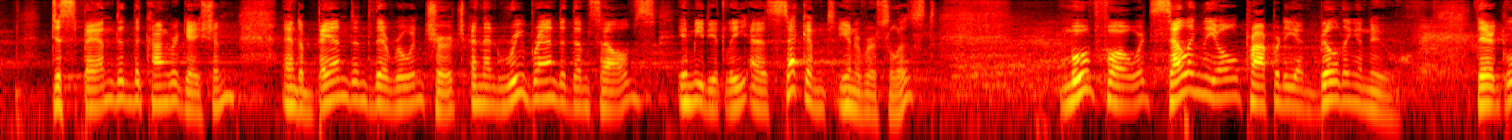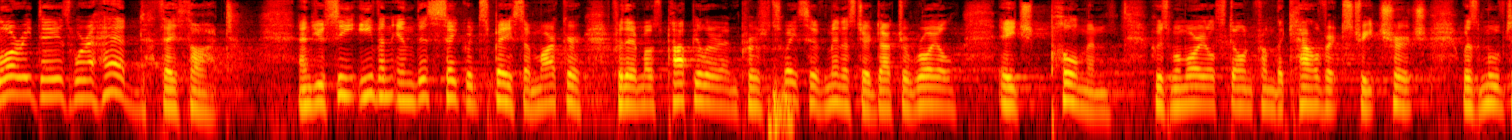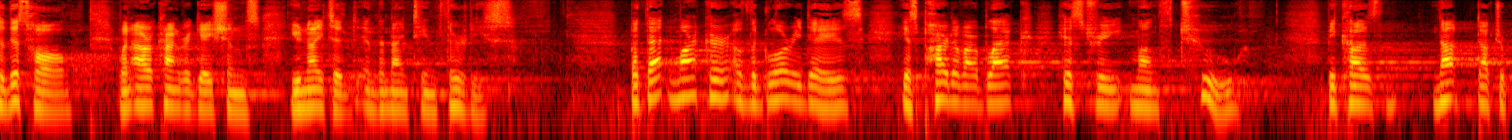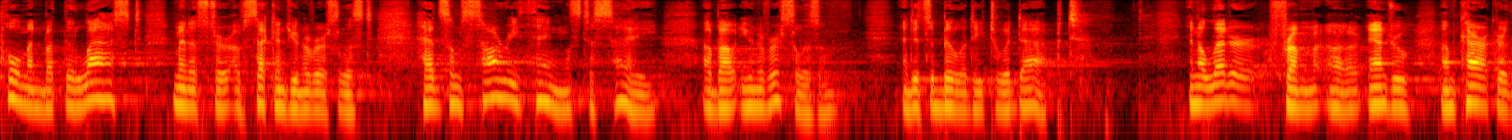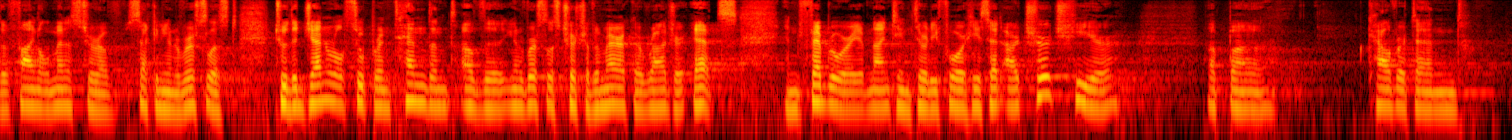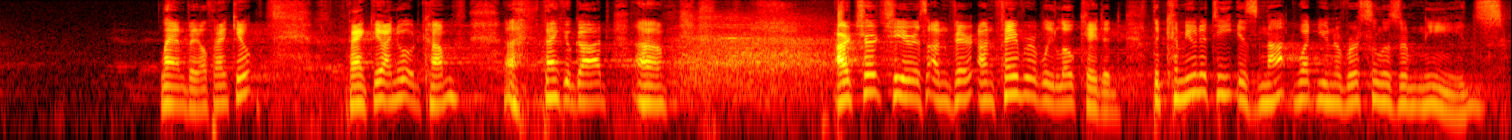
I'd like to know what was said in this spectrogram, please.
disbanded the congregation and abandoned their ruined church and then rebranded themselves immediately as Second Universalist, moved forward, selling the old property and building anew. Their glory days were ahead, they thought. And you see, even in this sacred space, a marker for their most popular and persuasive minister, Dr. Royal H. Pullman, whose memorial stone from the Calvert Street Church was moved to this hall when our congregations united in the 1930s. But that marker of the glory days is part of our Black History Month too, because not Dr. Pullman, but the last minister of Second Universalist had some sorry things to say about universalism and its ability to adapt. In a letter from uh, Andrew um, Carriker, the final minister of Second Universalist, to the general superintendent of the Universalist Church of America, Roger Etz, in February of 1934, he said, Our church here, up uh, Calvert and Lanvale, thank you. Thank you. I knew it would come. Uh, thank you, God. Uh, our church here is unver- unfavorably located. The community is not what universalism needs,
